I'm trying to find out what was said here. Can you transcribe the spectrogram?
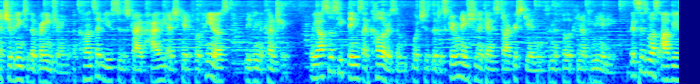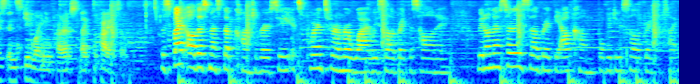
attributing to the brain drain, a concept used to describe highly educated Filipinos leaving the country. We also see things like colorism, which is the discrimination against darker skin within the Filipino community. This is most obvious in skin whitening products like papaya soap. Despite all this messed up controversy, it's important to remember why we celebrate this holiday. We don't necessarily celebrate the outcome, but we do celebrate the fight.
